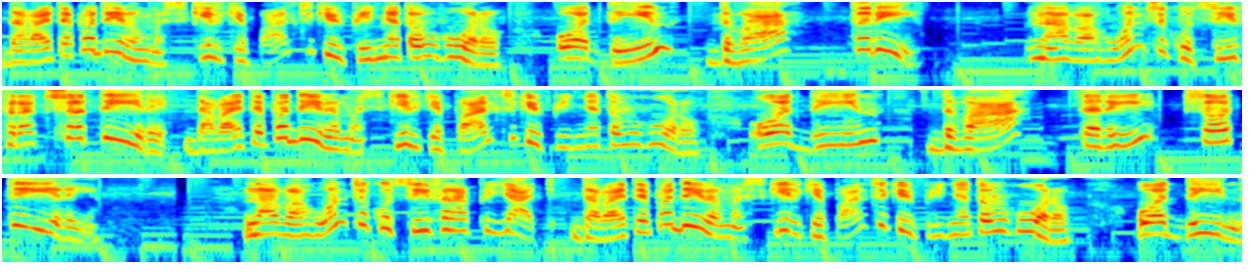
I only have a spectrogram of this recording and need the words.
Давайте подивимось, скільки пальчиків піднято вгору. 1, 2, 3. На вагончику цифра 4. Давайте подивимось, скільки пальчиків піднято вгору. 1, 2, 3, 4. На вагончику цифра 5. Давайте подивимось, скільки пальчиків піднято вгору. 1,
